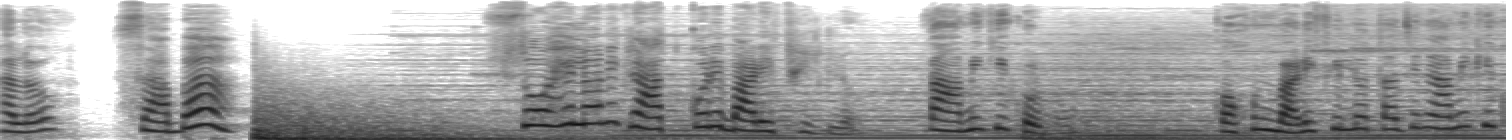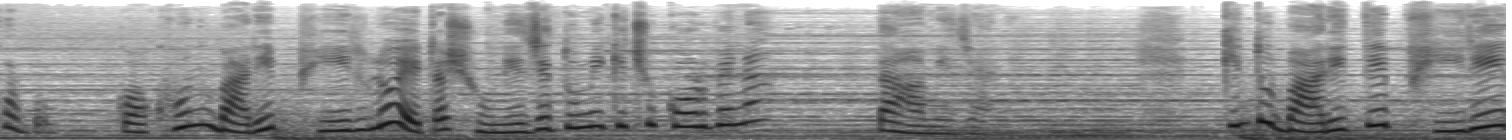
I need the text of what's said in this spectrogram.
হ্যালো? সাবা? সোহেল অনেক রাত করে বাড়ি ফিরলো। তা আমি কি করব? কখন বাড়ি ফিরলো তা জেনে আমি কি করব? কখন বাড়ি ফিরলো এটা শুনে যে তুমি কিছু করবে না তা আমি জানি। কিন্তু বাড়িতে ফিরে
